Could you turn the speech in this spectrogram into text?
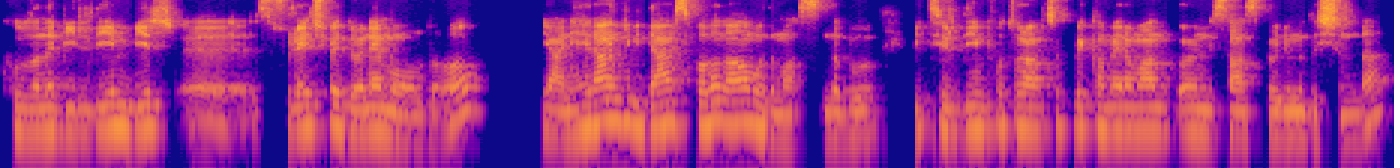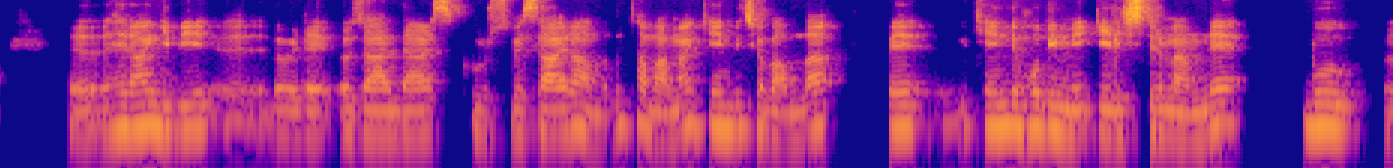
kullanabildiğim bir e, süreç ve dönem oldu o. Yani herhangi bir ders falan almadım aslında bu bitirdiğim fotoğrafçılık ve kameramanlık ön lisans bölümü dışında. E, herhangi bir e, böyle özel ders, kurs vesaire almadım. Tamamen kendi çabamla ve kendi hobimi geliştirmemle bu e,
